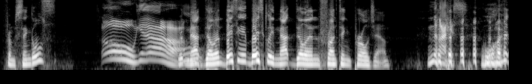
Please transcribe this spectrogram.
from Singles oh yeah, with Matt Dillon basically basically Matt Dillon fronting Pearl Jam nice. What?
